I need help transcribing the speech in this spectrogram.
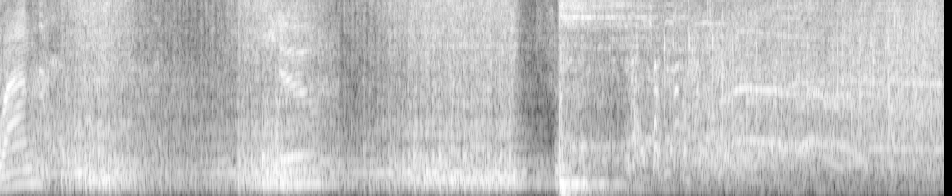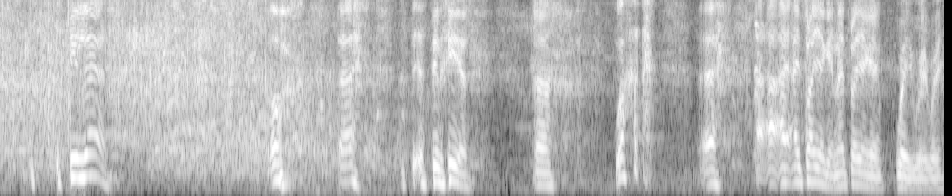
One, two, three. Still there? Oh, uh, st- still here. Uh, what? Uh, I, I, I try again. I try again. Wait, wait, wait.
